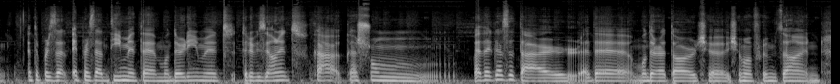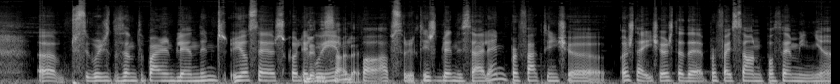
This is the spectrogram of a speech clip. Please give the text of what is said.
e të prezant, e prezantimit e moderimit televizionit ka ka shumë edhe gazetarë, edhe moderatorë që që më frymëzojnë. Ë uh, sigurisht do them të parin Blendin, jo se është kolegu im, po absolutisht Blendi Salajn për faktin që është ai që është edhe përfaqëson po themi një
